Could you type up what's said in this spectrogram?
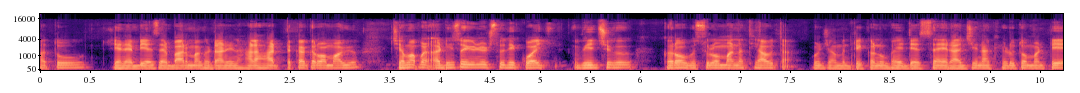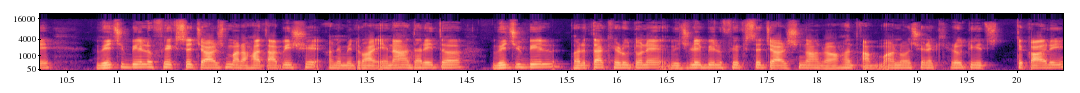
હતો, જેને બે હજાર બારમાં ઘટાડીને સાડા આઠ ટકા કરવામાં આવ્યો, જેમાં પણ અઢીસો યુનિટ સુધી કોઈ વીજ કરો વસૂલવામાં નથી આવતા. ઉર્જામંત્રી કનુભાઈ દેસાઈએ રાજ્યના ખેડૂતો માટે વીજ બિલ ફિક્સ ચાર્જમાં રાહત આપી છે અને મિત્રો એના આધારિત વીજ બિલ ભરતા ખેડૂતોને વીજળી બિલ ફિક્સ ચાર્જના રાહત આપવાનો છે અને ખેડૂત હિતકારી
